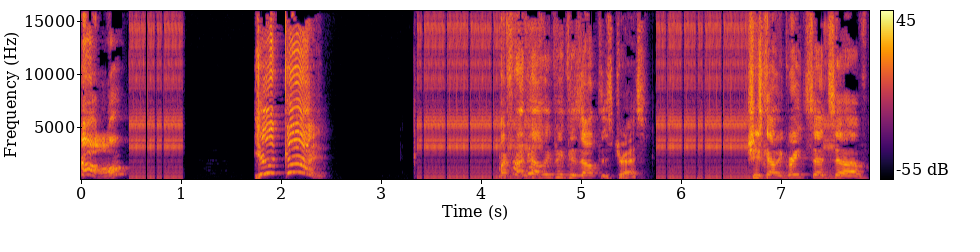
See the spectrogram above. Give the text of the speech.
Oh, you look good. My friend helped me pick this out this dress. She's got a great sense of,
